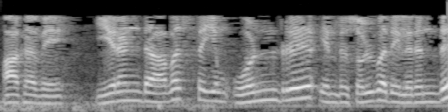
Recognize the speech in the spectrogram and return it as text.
ஆகவே இரண்டு அவஸ்தையும் ஒன்று என்று சொல்வதிலிருந்து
